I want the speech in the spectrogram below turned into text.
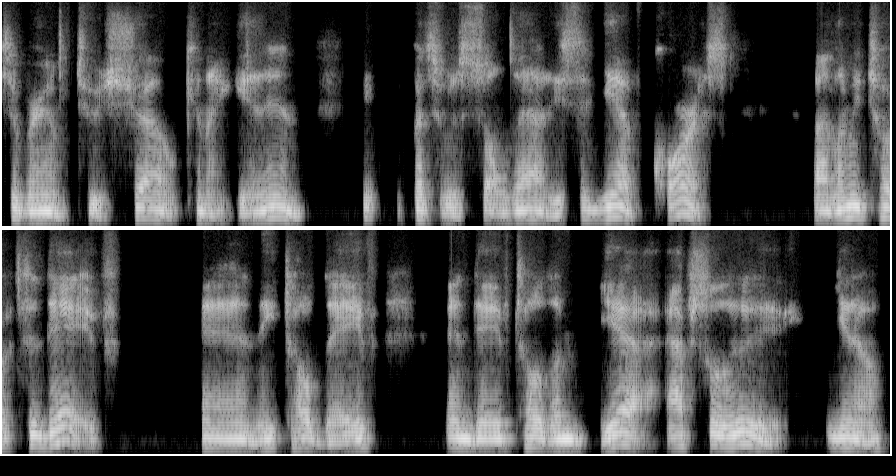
to bring him to a show. Can I get in?" Because it was sold out. He said, "Yeah, of course. Uh, let me talk to Dave." And he told Dave, and Dave told him, Yeah, absolutely. You know,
